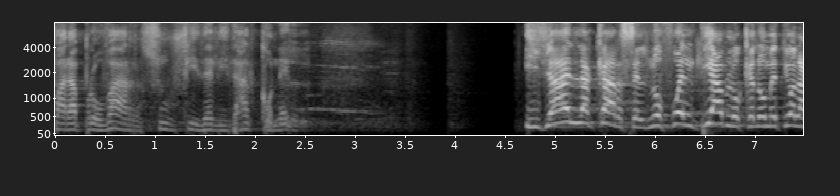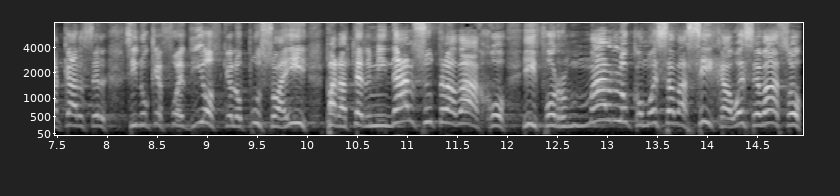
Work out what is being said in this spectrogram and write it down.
para probar su fidelidad con él. Y ya en la cárcel no fue el diablo que lo metió a la cárcel, sino que fue Dios que lo puso ahí para terminar su trabajo y formarlo como esa vasija o ese vaso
